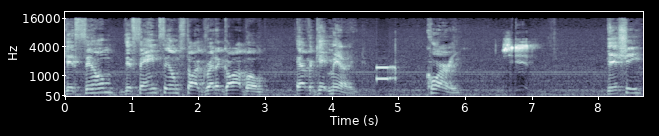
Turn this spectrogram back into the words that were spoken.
Did film, did famed film star Greta Garbo ever get married? Corey, She did. did she?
